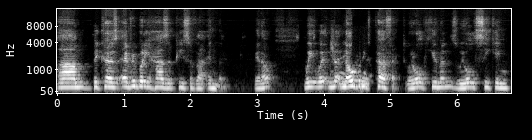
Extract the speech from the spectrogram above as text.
um, because everybody has a piece of that in them. You know, we we nobody's perfect. We're all humans. We're all seeking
